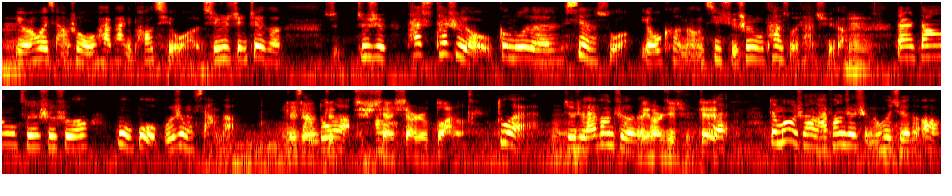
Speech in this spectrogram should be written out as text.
嗯有人会讲说，我害怕你抛弃我。其实这这个就就是它是它是有更多的线索，有可能继续深入探索下去的。嗯，但是当咨询师说不不，我不是这么想的，你这就想多了这，线嗯线儿就断了，对，就是来访者没法继续。这对个对某种程度上，来访者只能会觉得哦，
